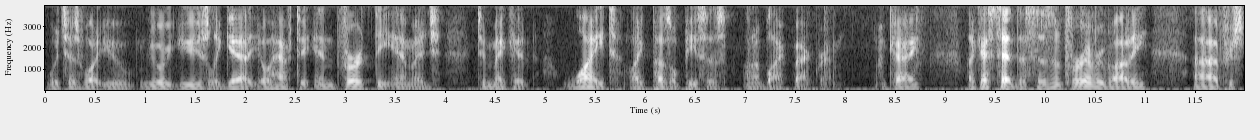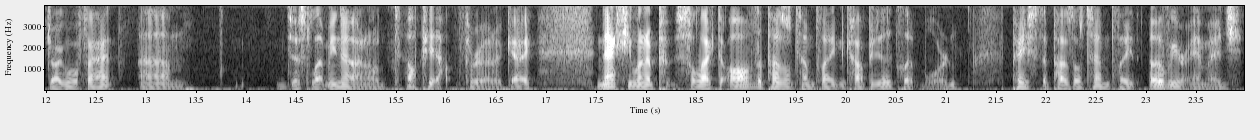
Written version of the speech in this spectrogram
which is what you, you usually get, you'll have to invert the image to make it white like puzzle pieces on a black background. Okay? Like I said, this isn't for everybody. Uh, if you struggle with that, um, just let me know and I'll help you out through it, okay? Next, you want to p- select all of the puzzle template and copy to the clipboard. Paste the puzzle template over your image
